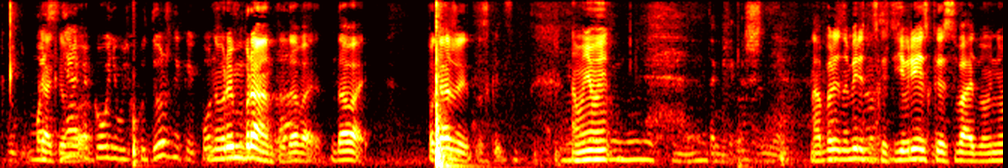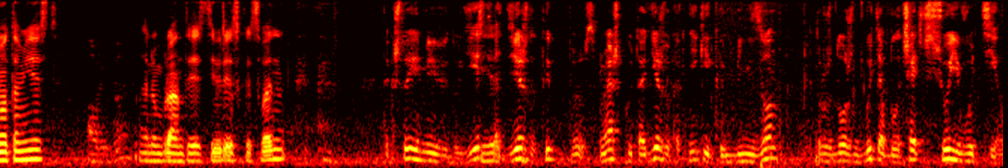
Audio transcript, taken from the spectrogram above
какой-нибудь масня какого-нибудь художника эпохи Ну, Рембранта, давай, давай. Покажи, так сказать. А у него, набери, набери, так сказать, еврейская свадьба. У него там есть? У Рембранта есть еврейская свадьба. Так что я имею в виду? Есть Я- одежда, ты воспринимаешь какую-то одежду как некий комбинезон, который должен быть облачать все его тело.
